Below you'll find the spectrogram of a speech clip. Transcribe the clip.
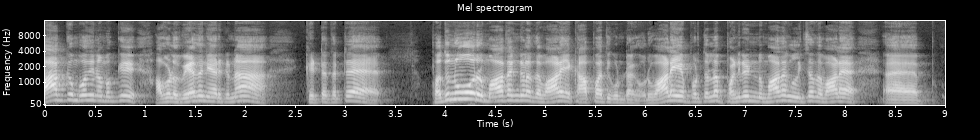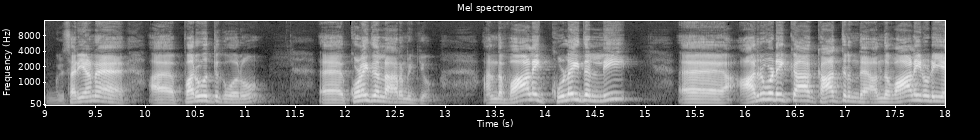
பார்க்கும்போது நமக்கு அவ்வளோ வேதனையாக இருக்குன்னா கிட்டத்தட்ட பதினோரு மாதங்கள் அந்த வாழையை காப்பாற்றி கொண்டாங்க. ஒரு வாழையை பொறுத்தவரை பன்னிரெண்டு மாதங்கள் வச்சு அந்த வாழை சரியான பருவத்துக்கு வரும். குலைதல் ஆரம்பிக்கும். அந்த வாழை குலைதள்ளி அறுவடைக்காக காத்திருந்த அந்த வாழையினுடைய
